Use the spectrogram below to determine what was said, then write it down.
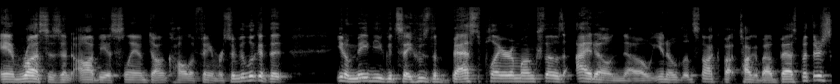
and Russ is an obvious slam dunk Hall of Famer. So if you look at the, you know, maybe you could say who's the best player amongst those. I don't know. You know, let's not about, talk about best, but there's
